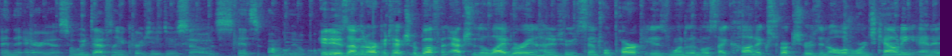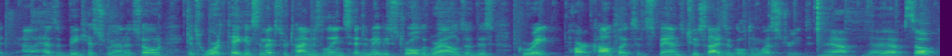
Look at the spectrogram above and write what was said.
in the area. So we definitely encourage you to do so. It's it's unbelievable. It is. I'm an architecture buff, and actually, the library in Huntington Beach Central Park is one of the most iconic structures in all of Orange County, and it uh, has a big history on its own. It's worth taking some extra time, as Lane said, to maybe stroll the grounds of this great park complex that spans two sides of Golden West Street. Yeah, yeah, yeah. So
